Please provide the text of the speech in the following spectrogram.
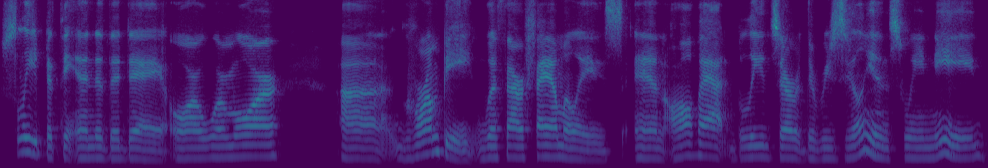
sleep at the end of the day or we're more uh, grumpy with our families and all that bleeds our the resilience we need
